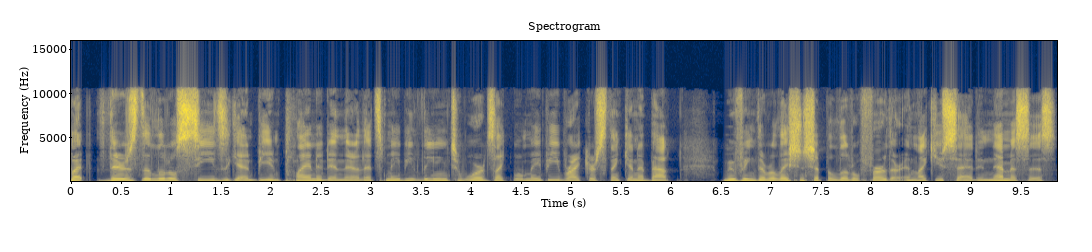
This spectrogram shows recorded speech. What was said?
but there's the little seeds again being planted in there that's maybe leaning towards like, well, maybe Riker's thinking about moving the relationship a little further. And like you said in Nemesis,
